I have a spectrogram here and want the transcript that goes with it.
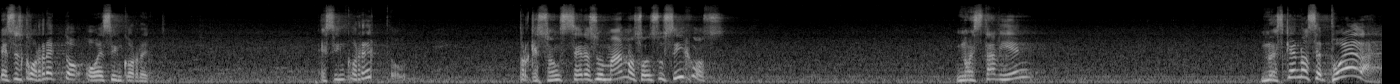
¿Eso es correcto o es incorrecto? Es incorrecto. Porque son seres humanos, son sus hijos. No está bien. No es que no se pueda.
